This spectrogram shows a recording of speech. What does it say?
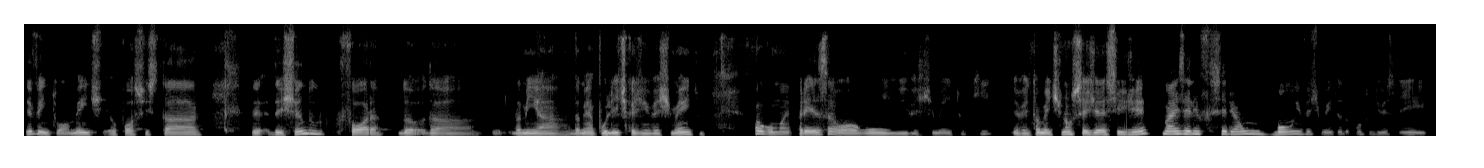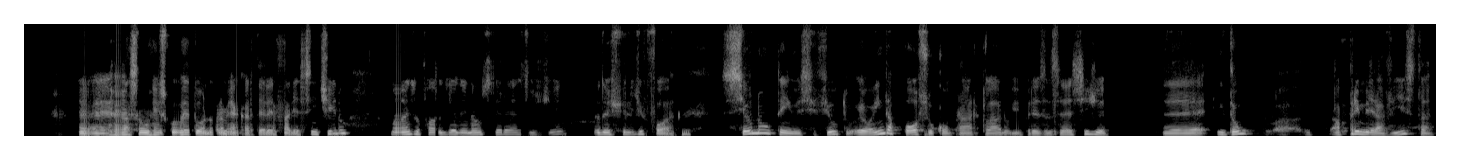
eventualmente eu posso estar eh, deixando fora do, da, da, minha, da minha política de investimento alguma empresa ou algum investimento que eventualmente não seja ESG, mas ele seria um bom investimento do ponto de vista de é, relação risco-retorno. Para minha carteira faria sentido, mas o fato de ele não ser ESG, eu deixo ele de fora. Se eu não tenho esse filtro, eu ainda posso comprar, claro, empresas ESG. É, então, à primeira vista,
